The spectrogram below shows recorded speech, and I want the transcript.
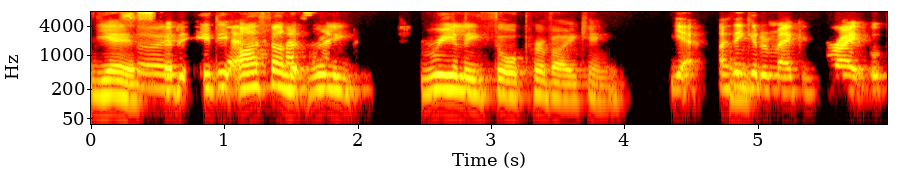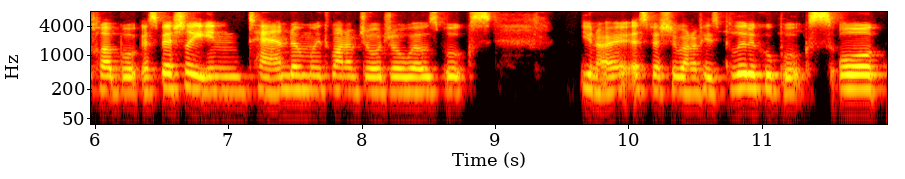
Yes, so, but it, it, yeah, I found it really really thought provoking. Yeah, I think mm. it would make a great book club book, especially in tandem with one of George Orwell's books, you know, especially one of his political books or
